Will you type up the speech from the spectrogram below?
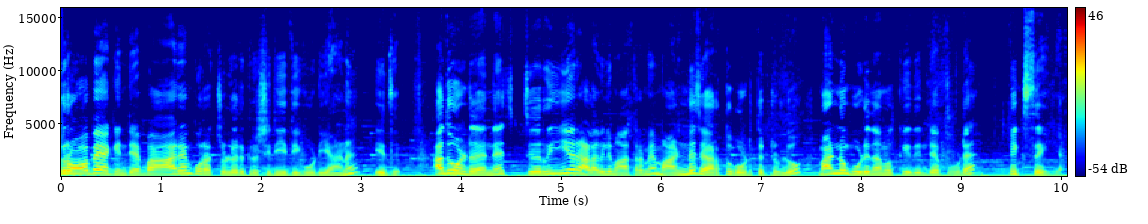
ഗ്രോ ബാഗിന്റെ ഭാരം കുറച്ചുള്ളൊരു കൃഷിരീതി കൂടിയാണ് ഇത്. അതുകൊണ്ട് തന്നെ ചെറിയൊരളവിൽ മാത്രമേ മണ്ണ് ചേർത്ത് കൊടുത്തിട്ടുള്ളൂ. മണ്ണും കൂടി നമുക്ക് ഇതിന്റെ കൂടെ മിക്സ് ചെയ്യാം.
